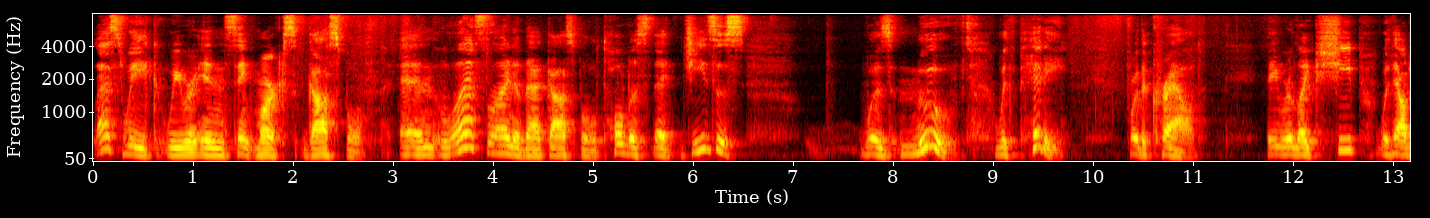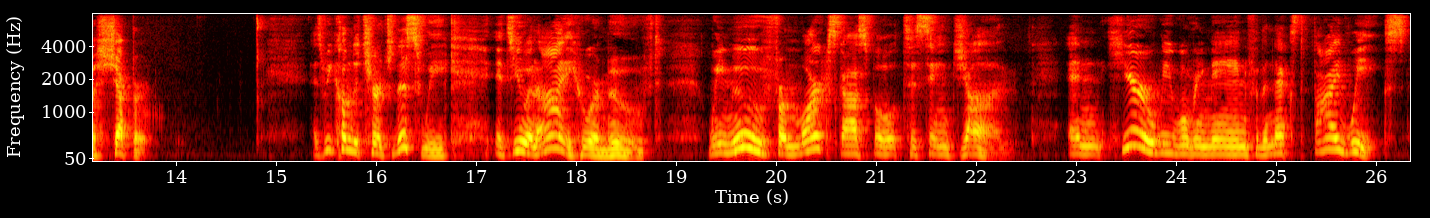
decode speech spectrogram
Last week we were in St. Mark's Gospel, and the last line of that Gospel told us that Jesus was moved with pity for the crowd they were like sheep without a shepherd. As we come to church this week, it's you and I who are moved. We move from Mark's Gospel to St. John. And here we will remain for the next five weeks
